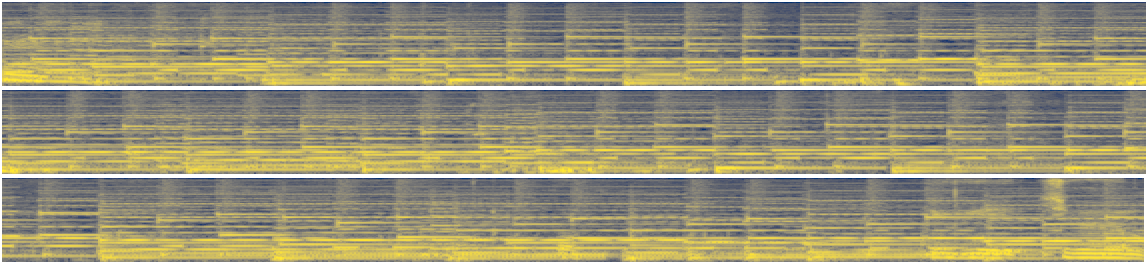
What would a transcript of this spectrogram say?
음. 지금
